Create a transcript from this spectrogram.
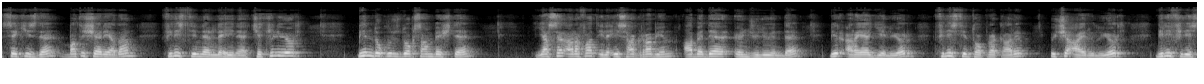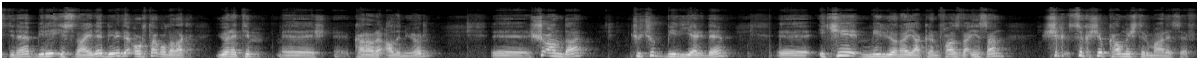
1988'de Batı Şeria'dan Filistinler lehine çekiliyor. 1995'te Yasser Arafat ile İshak Rabin ABD öncülüğünde bir araya geliyor. Filistin toprakları üçe ayrılıyor. Biri Filistin'e, biri İsrail'e, biri de ortak olarak yönetim e, ş- kararı alınıyor. E, şu anda küçük bir yerde e, 2 milyona yakın fazla insan sıkışıp kalmıştır maalesef.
